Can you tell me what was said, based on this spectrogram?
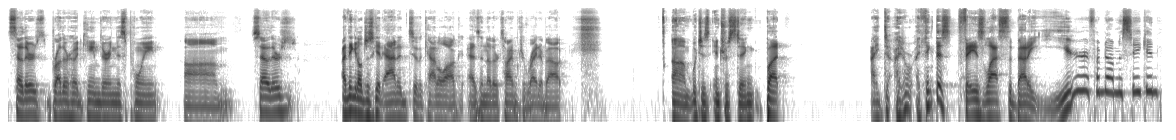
So there's Brotherhood came during this point. Um, so there's, I think it'll just get added to the catalog as another time to write about, um, which is interesting. But I, d- I don't I think this phase lasts about a year if I'm not mistaken.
